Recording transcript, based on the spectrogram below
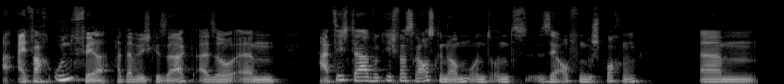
einfach unfair, hat er wirklich gesagt. Also ähm, hat sich da wirklich was rausgenommen und, und sehr offen gesprochen. Ähm,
